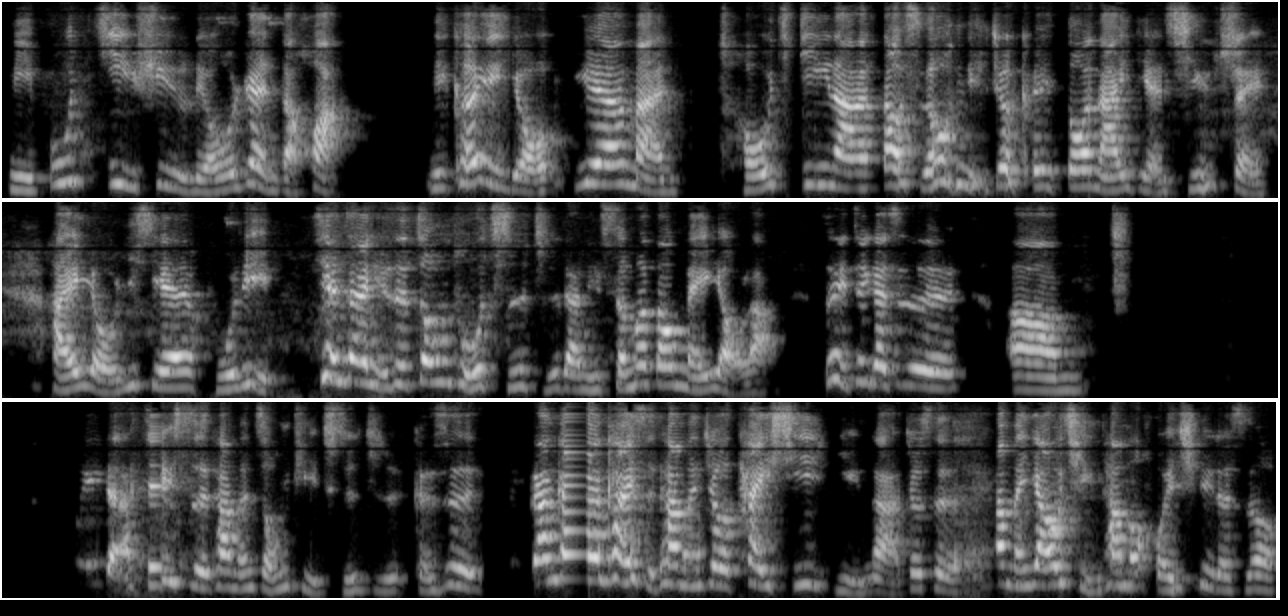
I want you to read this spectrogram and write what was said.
你不继续留任的话，你可以有约满。酬金啊，到时候你就可以多拿一点薪水，还有一些福利。现在你是中途辞职的，你什么都没有了，所以这个是啊，这次他们总体辞职，可是。刚刚开始他们就太吸引了，就是他们邀请他们回去的时候，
